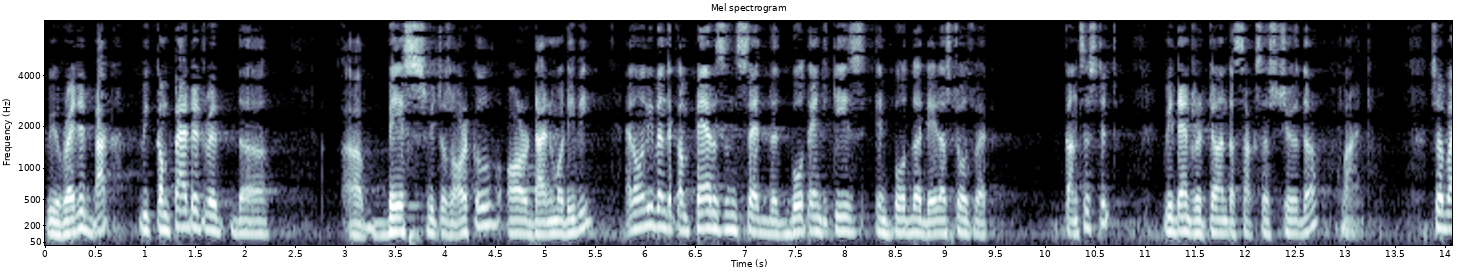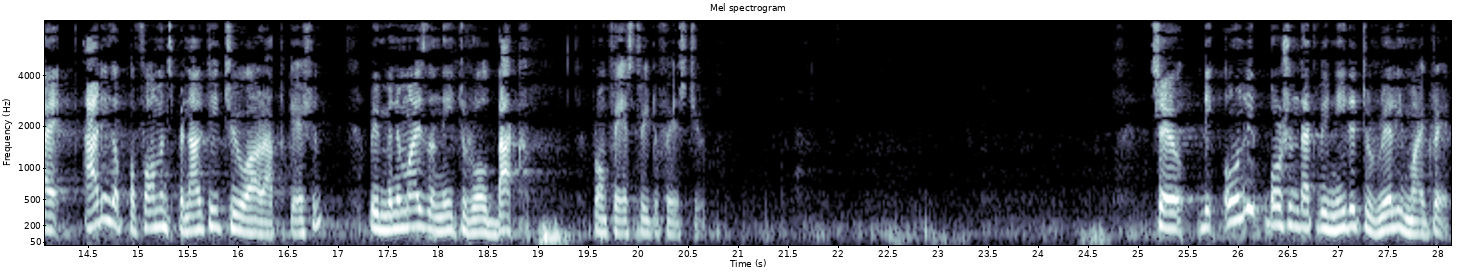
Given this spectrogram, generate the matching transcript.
We read it back. We compared it with the uh, base, which was Oracle or DynamoDB. And only when the comparison said that both entities in both the data stores were consistent, we then returned the success to the client. So by adding a performance penalty to our application, we minimize the need to roll back from phase three to phase two. So the only portion that we needed to really migrate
